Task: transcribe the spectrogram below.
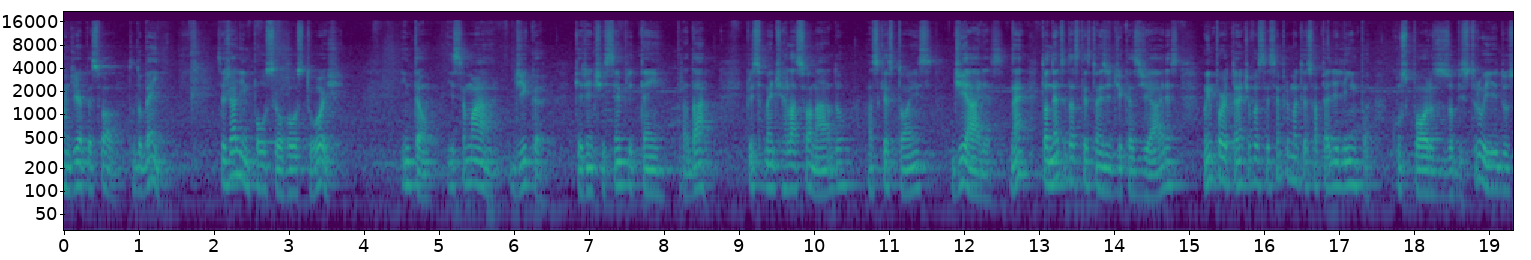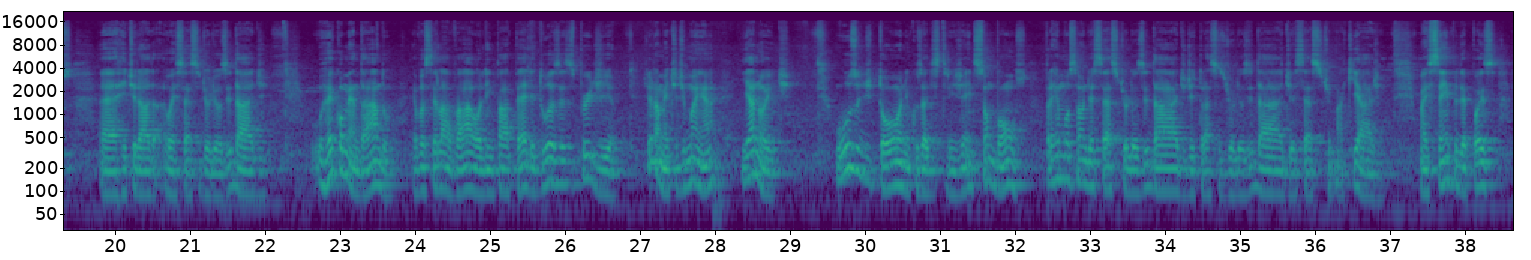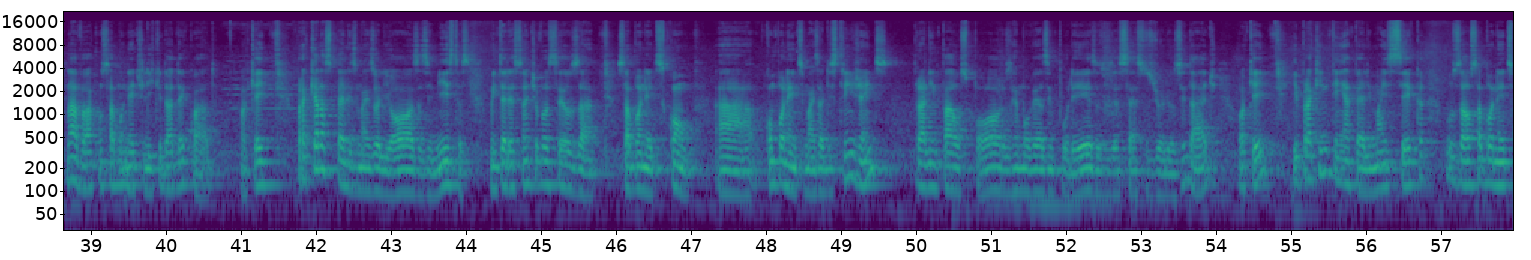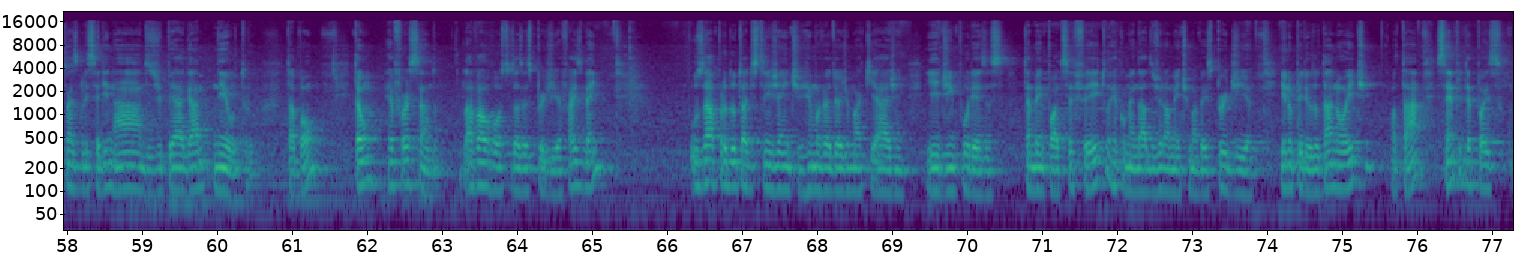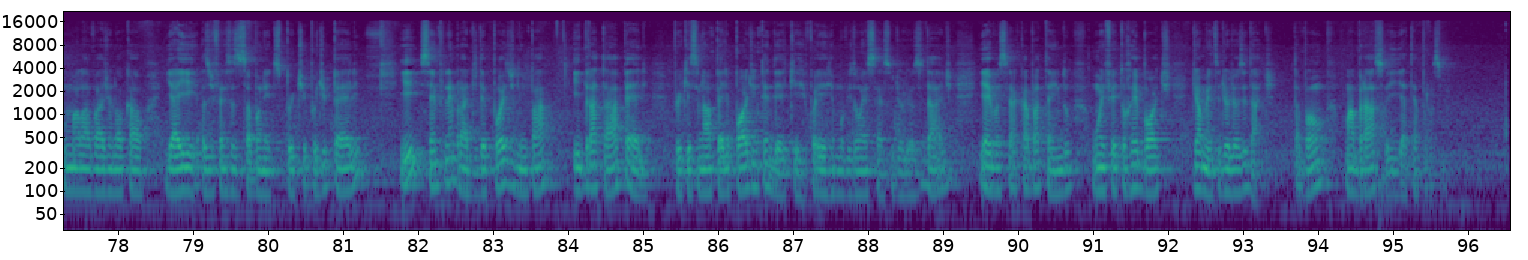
Bom dia pessoal, tudo bem? Você já limpou o seu rosto hoje? Então, isso é uma dica que a gente sempre tem para dar, principalmente relacionado às questões diárias, né? Então, dentro das questões de dicas diárias, o importante é você sempre manter sua pele limpa, com os poros obstruídos, é, retirar o excesso de oleosidade. O recomendado é você lavar ou limpar a pele duas vezes por dia, geralmente de manhã e à noite. O uso de tônicos adstringentes são bons para remoção de excesso de oleosidade, de traços de oleosidade, excesso de maquiagem, mas sempre depois lavar com sabonete líquido adequado, ok? Para aquelas peles mais oleosas e mistas, o interessante é você usar sabonetes com ah, componentes mais adstringentes para limpar os poros, remover as impurezas, os excessos de oleosidade, ok? E para quem tem a pele mais seca, usar os sabonetes mais glicerinados, de pH neutro, tá bom? Então, reforçando, lavar o rosto duas vezes por dia faz bem. Usar produto adstringente, removedor de maquiagem e de impurezas também pode ser feito, recomendado geralmente uma vez por dia e no período da noite, tá? Sempre depois com uma lavagem local e aí as diferenças de sabonetes por tipo de pele e sempre lembrar de depois de limpar hidratar a pele, porque senão a pele pode entender que foi removido um excesso de oleosidade e aí você acaba tendo um efeito rebote de aumento de oleosidade, tá bom? Um abraço e até a próxima.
